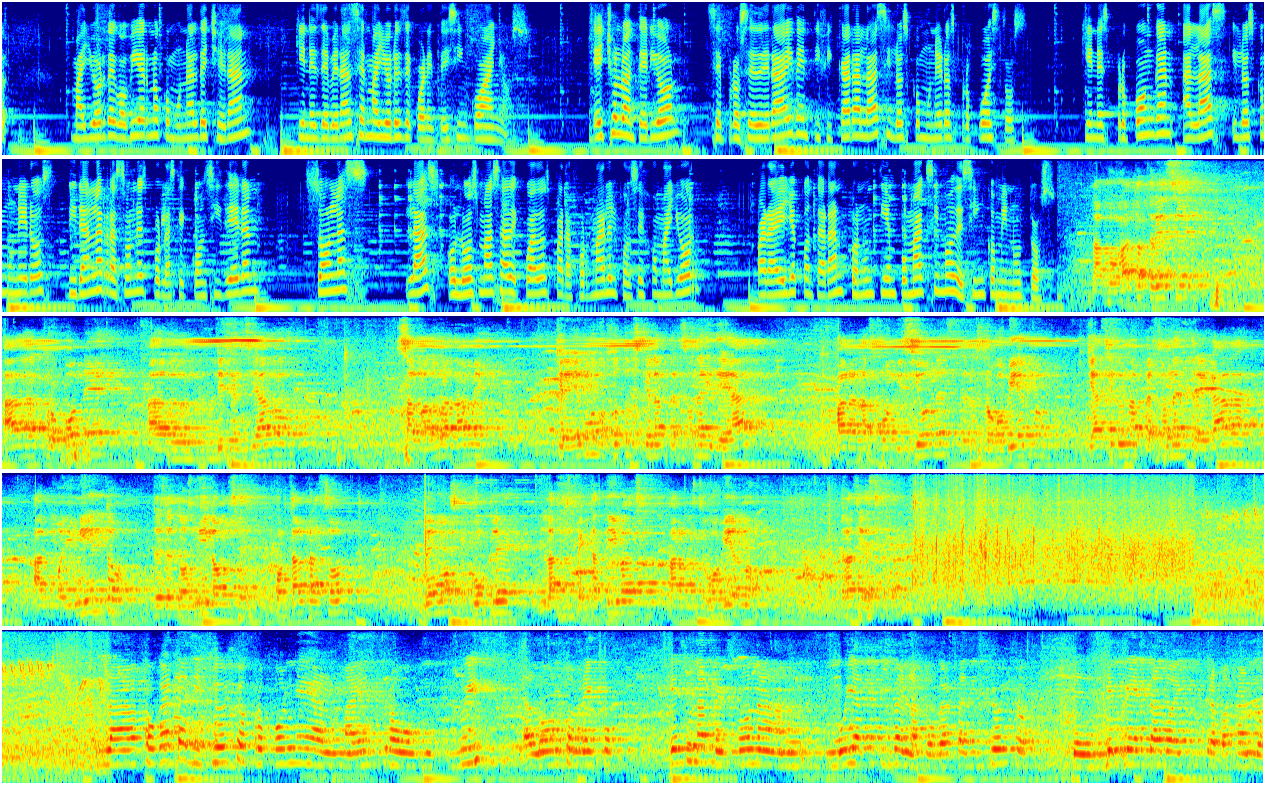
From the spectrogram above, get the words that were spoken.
Mayor de Gobierno Comunal de Cherán, quienes deberán ser mayores de 45 años. Hecho lo anterior, se procederá a identificar a las y los comuneros propuestos. Quienes propongan a las y los comuneros dirán las razones por las que consideran son las, las o los más adecuados para formar el Consejo Mayor para ello contarán con un tiempo máximo de 5 minutos. La Fogata 13 ah, propone al licenciado Salvador Adame. Creemos nosotros que es la persona ideal para las condiciones de nuestro gobierno, que ha sido una persona entregada al movimiento desde el 2011. Por tal razón, vemos que cumple las expectativas para nuestro gobierno. Gracias. La Fogata 18 propone al maestro Luis Alonso Leco, que es una persona muy activa en la Fogata 18, que siempre ha estado ahí trabajando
